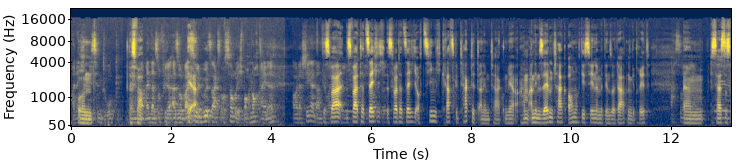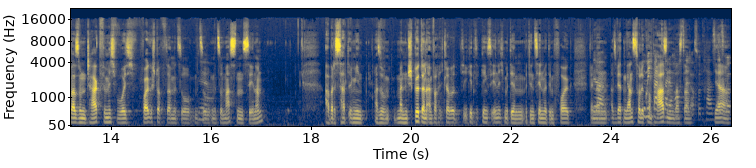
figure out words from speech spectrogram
Aber und ein bisschen Druck, das wenn, war, wenn da so viele, also weißt ja. du, wenn du jetzt sagst, oh sorry, ich brauche noch eine, aber da stehen ja dann das war, das war tatsächlich, es war tatsächlich auch ziemlich krass getaktet an dem Tag und wir haben an demselben Tag auch noch die Szene mit den Soldaten gedreht. So, ähm, das heißt, es war so ein Tag für mich, wo ich vollgestopft war mit so, mit ja. so, mit so Massenszenen. Aber das hat irgendwie, also man spürt dann einfach, ich glaube, die ging es ähnlich mit, dem, mit den Szenen mit dem Volk. Wenn ja. dann, also wir hatten ganz tolle Komparsen, was dann. So ja.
